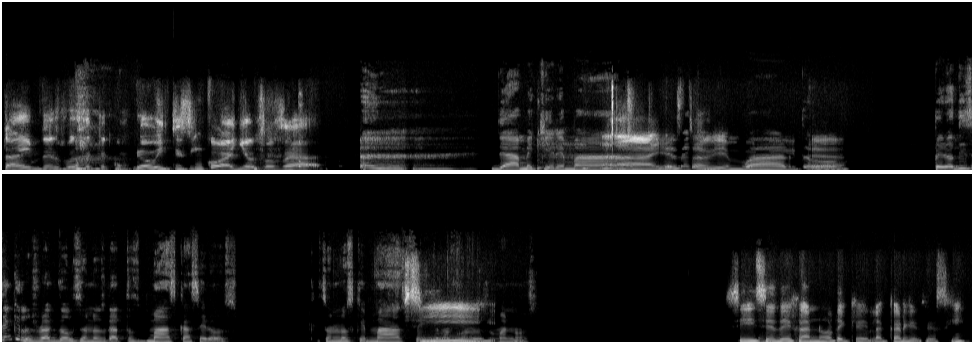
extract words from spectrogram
time, después de que cumplió 25 años, o sea, ya me quiere más. ay, está bien bonita. Pero dicen que los ragdolls son los gatos más caseros, que son los que más se llevan con los humanos. Sí, se deja, ¿no? De que la cargues así.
